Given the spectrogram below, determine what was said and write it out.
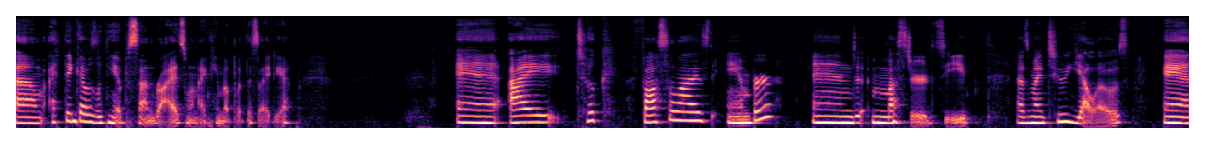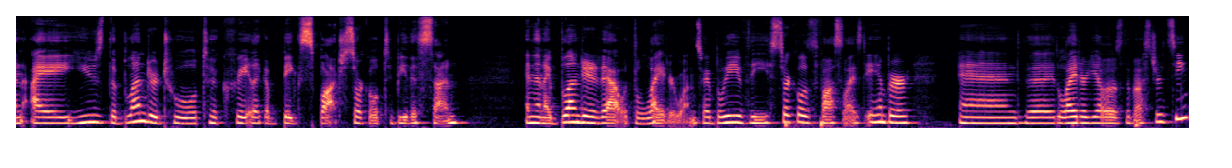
um, I think I was looking up sunrise when I came up with this idea. And I took fossilized amber and mustard seed as my two yellows. And I used the blender tool to create like a big splotch circle to be the sun. And then I blended it out with the lighter one. So I believe the circle is fossilized amber and the lighter yellow is the mustard seed.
